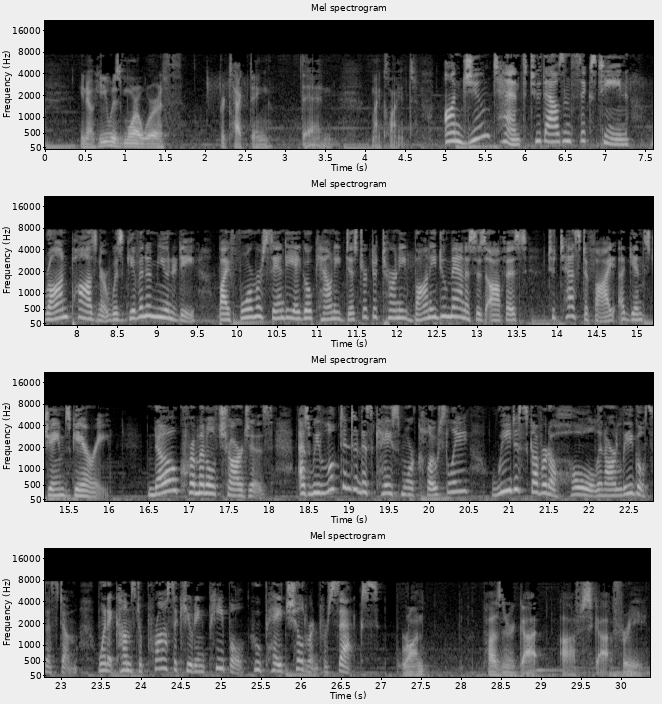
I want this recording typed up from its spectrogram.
you know, he was more worth protecting than my client. On June 10, 2016, Ron Posner was given immunity by former San Diego County District Attorney Bonnie Dumanis' office to testify against James Gary. No criminal charges. As we looked into this case more closely, we discovered a hole in our legal system when it comes to prosecuting people who pay children for sex. Ron Posner got off scot free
